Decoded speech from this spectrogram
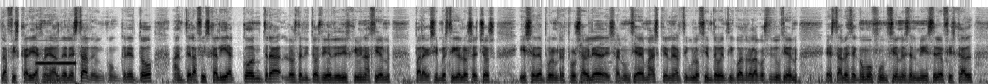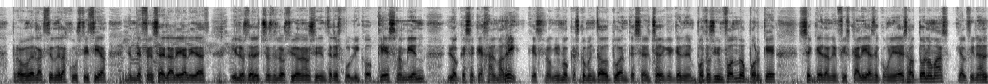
la Fiscalía General del Estado, en concreto ante la Fiscalía contra los delitos de odio y discriminación para que se investiguen los hechos y se depuren responsabilidades. Anuncia además que en el artículo 124 de la Constitución establece como funciones del Ministerio Fiscal promover la acción de la justicia en defensa de la legalidad y los derechos de los ciudadanos y de interés público, que es también lo que se queja en Madrid, que es lo mismo que has comentado tú antes, el hecho de que queden en pozos sin fondo porque se quedan en fiscalías de comunidades autónomas que al final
